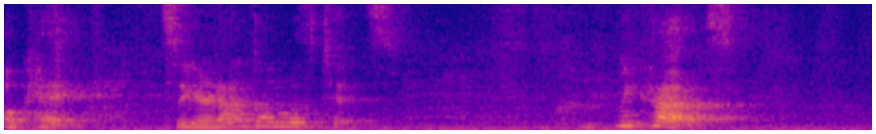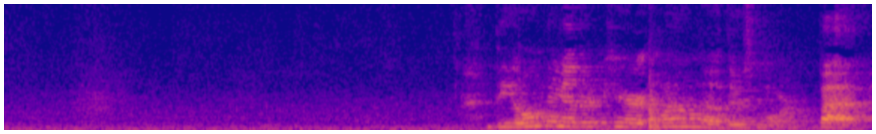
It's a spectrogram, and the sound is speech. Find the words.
Okay, so you're not done with tits. Because the only other character, well, no, there's more, but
